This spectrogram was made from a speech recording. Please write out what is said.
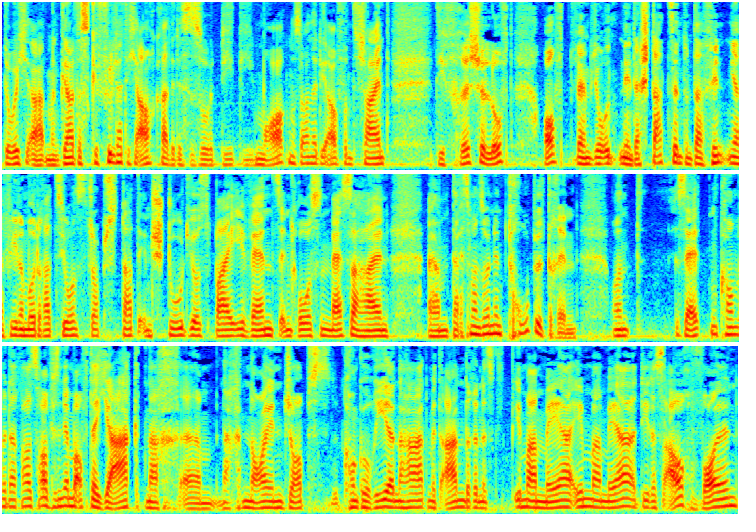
durchatmen. Genau das Gefühl hatte ich auch gerade. Das ist so die, die Morgensonne, die auf uns scheint, die frische Luft. Oft, wenn wir unten in der Stadt sind, und da finden ja viele Moderationsjobs statt, in Studios, bei Events, in großen Messehallen, ähm, da ist man so in einem Trubel drin. Und selten kommen wir da raus. Wir sind immer auf der Jagd nach, ähm, nach neuen Jobs, konkurrieren hart mit anderen. Es gibt immer mehr, immer mehr, die das auch wollen.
